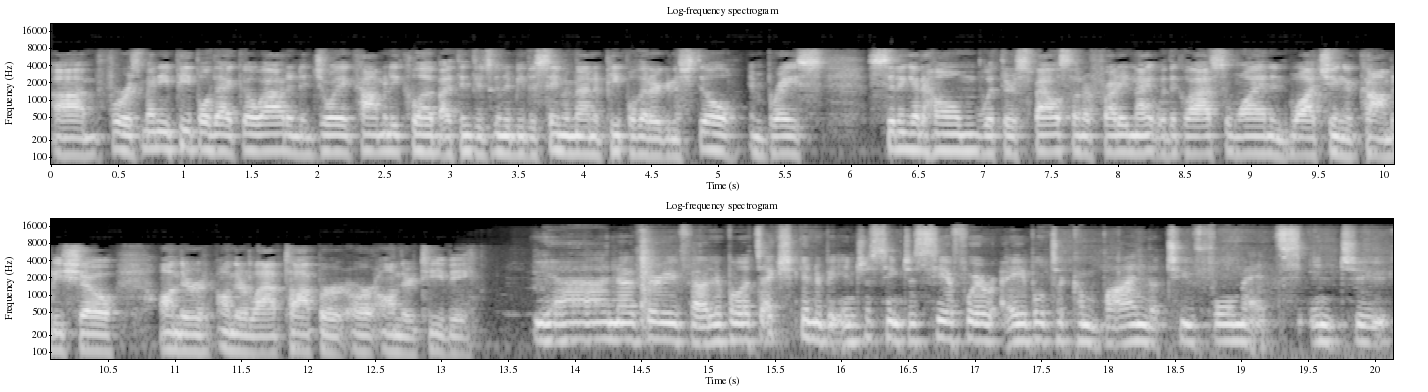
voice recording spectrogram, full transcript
Um, for as many people that go out and enjoy a comedy club, I think there's going to be the same amount of people that are going to still embrace sitting at home with their spouse on a Friday night with a glass of wine and watching a comedy show on their on their laptop or, or on their TV. Yeah, no, very valuable. It's actually going to be interesting to see if we're able to combine the two formats into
